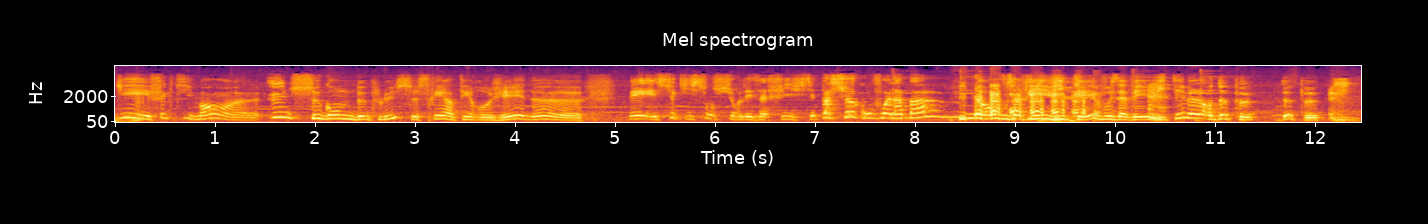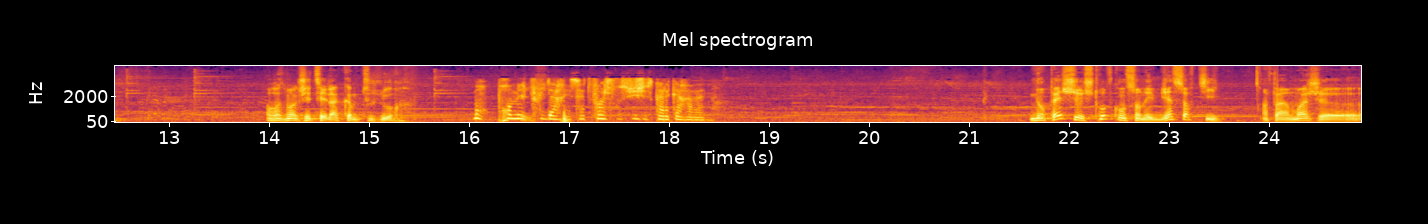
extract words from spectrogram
qui effectivement, euh, une seconde de plus, se seraient interrogés de... euh, mais ceux qui sont sur les affiches, c'est pas ceux qu'on voit là-bas? Non, vous avez évité, vous avez évité, mais alors de peu, de peu. Heureusement que j'étais là, comme toujours. Bon, promis plus d'arrêt. Cette fois, je vous suis jusqu'à la caravane. N'empêche, je trouve qu'on s'en est bien sorti. Enfin, moi, je.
